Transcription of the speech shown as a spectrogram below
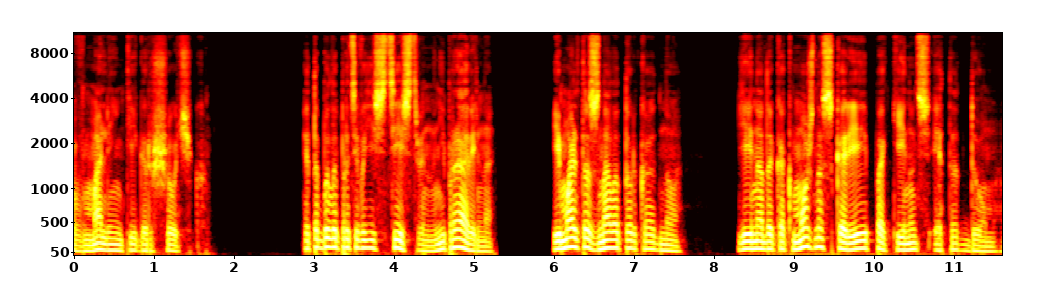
в маленький горшочек. Это было противоестественно, неправильно. И Мальта знала только одно — ей надо как можно скорее покинуть этот дом.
